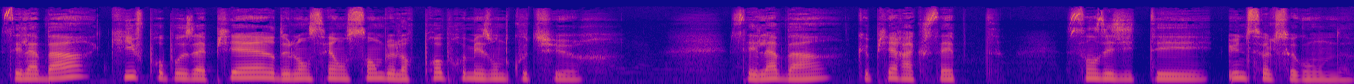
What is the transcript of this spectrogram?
C'est là-bas qu'Yves propose à Pierre de lancer ensemble leur propre maison de couture. C'est là-bas que Pierre accepte, sans hésiter une seule seconde.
